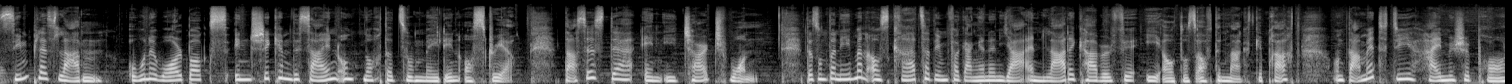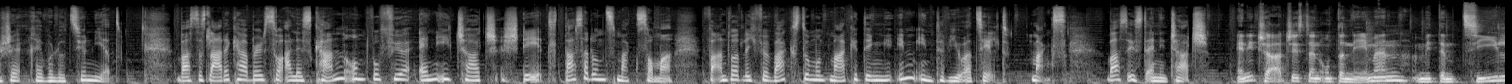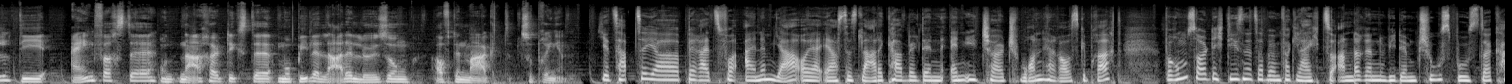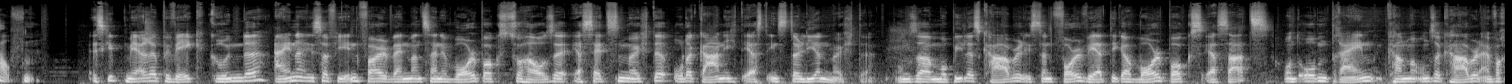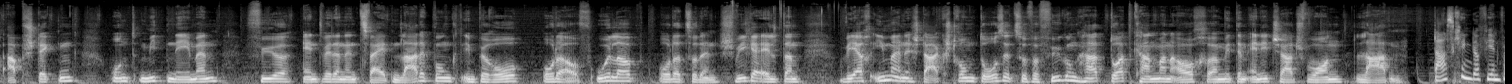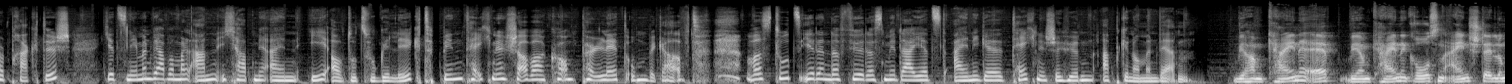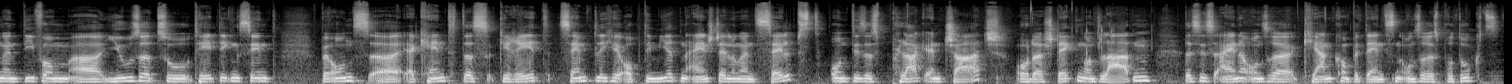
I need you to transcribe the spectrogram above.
Simples Laden. Ohne Wallbox, in schickem Design und noch dazu Made in Austria. Das ist der NE Charge One. Das Unternehmen aus Graz hat im vergangenen Jahr ein Ladekabel für E-Autos auf den Markt gebracht und damit die heimische Branche revolutioniert. Was das Ladekabel so alles kann und wofür NE Charge steht, das hat uns Max Sommer, verantwortlich für Wachstum und Marketing, im Interview erzählt. Max, was ist NE Charge? AnyCharge ist ein Unternehmen mit dem Ziel, die einfachste und nachhaltigste mobile Ladelösung auf den Markt zu bringen. Jetzt habt ihr ja bereits vor einem Jahr euer erstes Ladekabel, den NE Charge One, herausgebracht. Warum sollte ich diesen jetzt aber im Vergleich zu anderen wie dem Juice Booster kaufen? Es gibt mehrere Beweggründe. Einer ist auf jeden Fall, wenn man seine Wallbox zu Hause ersetzen möchte oder gar nicht erst installieren möchte. Unser mobiles Kabel ist ein vollwertiger Wallbox-Ersatz und obendrein kann man unser Kabel einfach abstecken und mitnehmen für entweder einen zweiten Ladepunkt im Büro oder auf Urlaub oder zu den Schwiegereltern. Wer auch immer eine Starkstromdose zur Verfügung hat, dort kann man auch äh, mit dem AnyCharge One laden. Das klingt auf jeden Fall praktisch. Jetzt nehmen wir aber mal an, ich habe mir ein E-Auto zugelegt, bin technisch aber komplett unbegabt. Was tut ihr denn dafür, dass mir da jetzt einige technische Hürden abgenommen werden? Wir haben keine App, wir haben keine großen Einstellungen, die vom äh, User zu tätigen sind. Bei uns äh, erkennt das Gerät sämtliche optimierten Einstellungen selbst und dieses Plug and Charge oder Stecken und Laden, das ist einer unserer Kernkompetenzen unseres Produkts.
